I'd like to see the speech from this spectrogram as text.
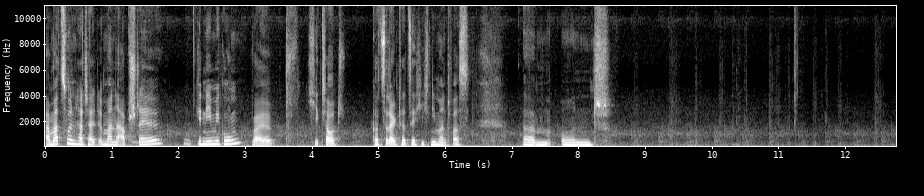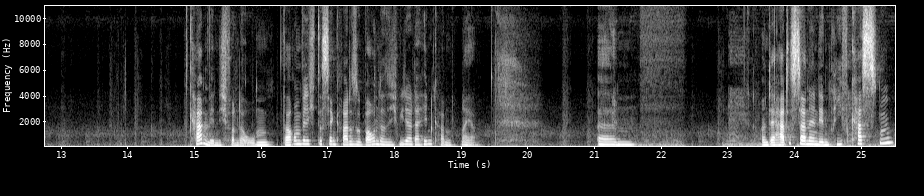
Amazon hat halt immer eine Abstellgenehmigung, weil pff, hier klaut Gott sei Dank tatsächlich niemand was. Ähm, und kamen wir nicht von da oben. Warum will ich das denn gerade so bauen, dass ich wieder dahin kann? Naja. Ähm und er hat es dann in den Briefkasten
